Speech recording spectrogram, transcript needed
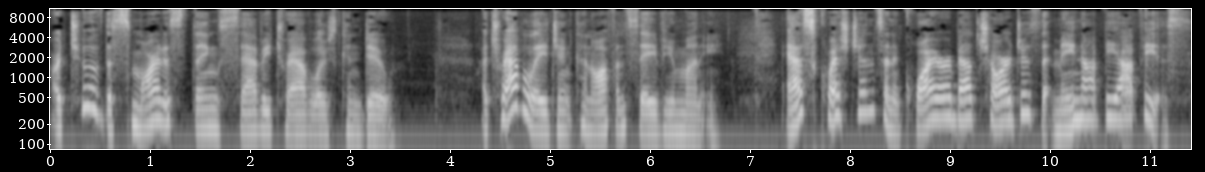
are two of the smartest things savvy travelers can do. A travel agent can often save you money. Ask questions and inquire about charges that may not be obvious.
